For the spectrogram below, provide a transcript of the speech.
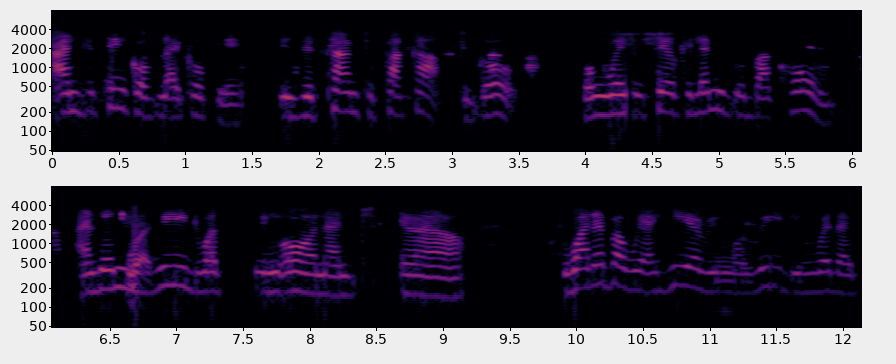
and you think of like okay, is it time to pack up to go, or when you say okay, let me go back home, and then you Right. read what's going on and. Uh, whatever we are hearing or reading, whether it's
